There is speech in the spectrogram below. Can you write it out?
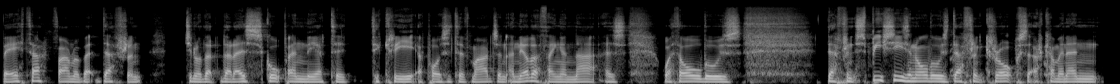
better, farm a bit different, you know, that there is scope in there to to create a positive margin. And the other thing in that is with all those different species and all those different crops that are coming in.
